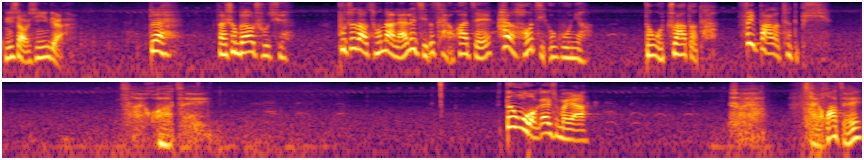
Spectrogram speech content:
你小心一点。对，晚上不要出去。不知道从哪来了几个采花贼，害了好几个姑娘。等我抓到他，非扒了他的皮。采花贼？瞪我干什么呀？小雅，采花贼？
